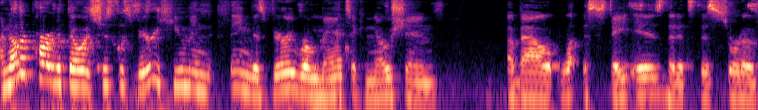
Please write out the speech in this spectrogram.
Another part of it, though, is just this very human thing, this very romantic notion about what the state is. That it's this sort of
